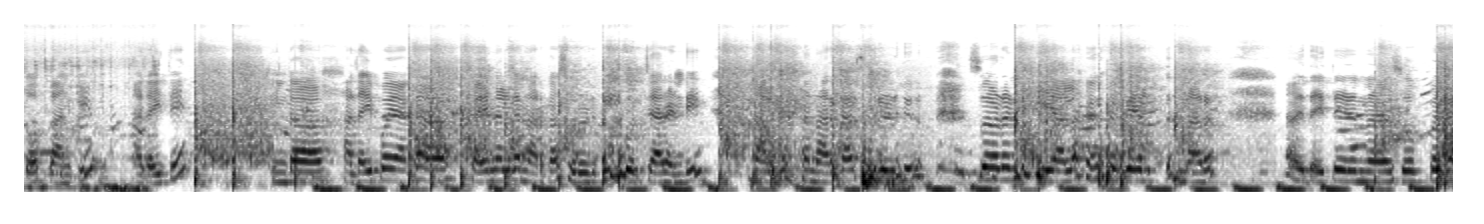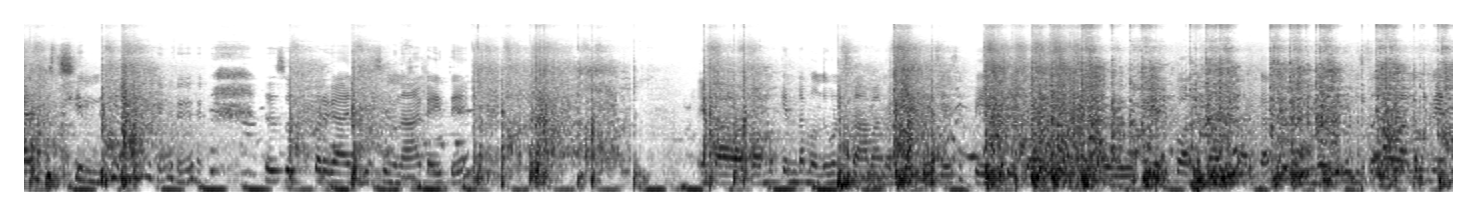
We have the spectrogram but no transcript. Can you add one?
చూస్తానికి. అదైతే ఇంకా అది అయిపోయాక ఫైనల్గా నరకాసురుడికి వచ్చారండి. నరకాసురుడు చూడండి ఎలా పేలుతున్నారు అదైతే సూపర్గా అనిపించింది. సూపర్గా అనిపించింది నాకైతే. ఇంకా బొమ్మ కింద ముందు కూడా సామాను చేసి పేరు చేశారు పేరుకోతున్నాడు నరకాసురుడు ముందుగుండు సామాను మీద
